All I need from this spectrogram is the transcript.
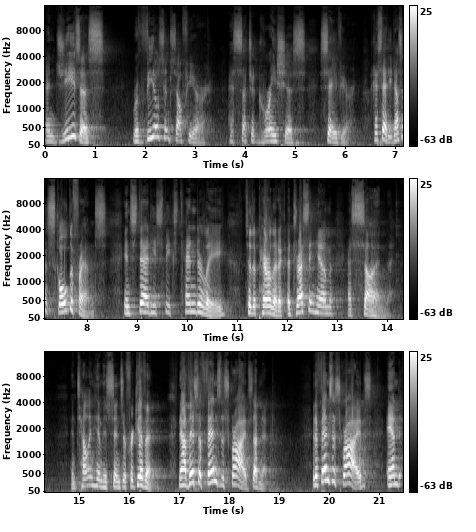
And Jesus reveals himself here as such a gracious Savior. Like I said, he doesn't scold the friends. Instead, he speaks tenderly to the paralytic, addressing him as son and telling him his sins are forgiven. Now, this offends the scribes, doesn't it? It offends the scribes, and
